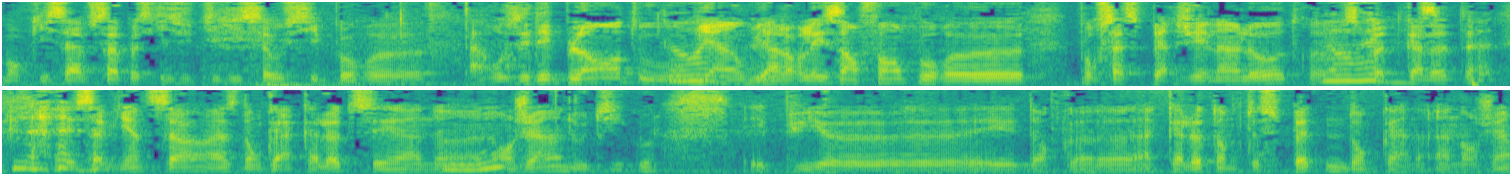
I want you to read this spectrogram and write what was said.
bon, qui savent ça parce qu'ils utilisent ça aussi pour euh, arroser des plantes ou Ouais. bien, ou bien alors les enfants pour euh, pour s'asperger l'un l'autre. Un Ouais. spot calotte, et ça vient de ça. hein. Donc un calotte, c'est un, un engin, un outil, quoi. Et puis euh, et donc euh, un calotte on te spetten, donc un, un engin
